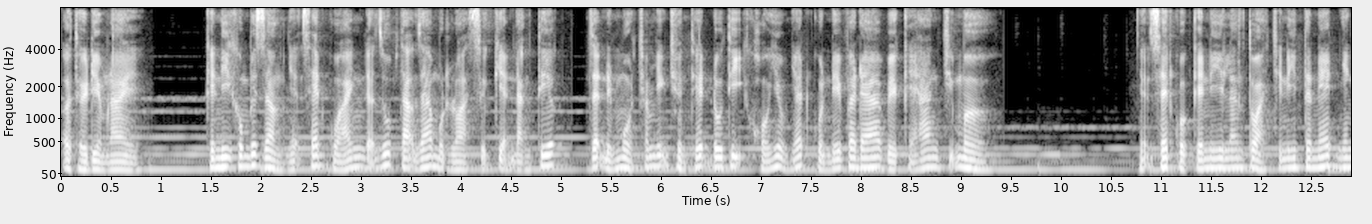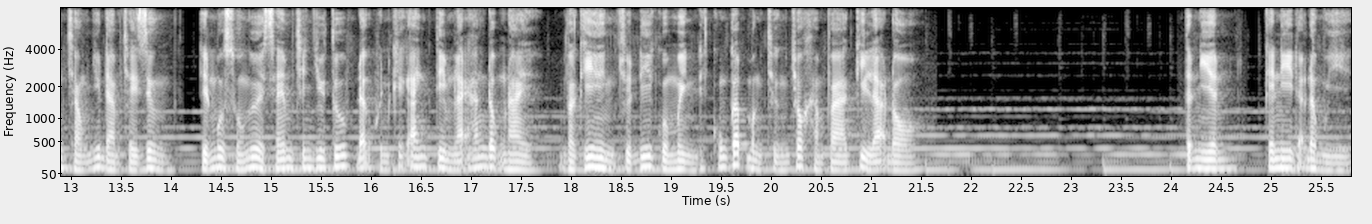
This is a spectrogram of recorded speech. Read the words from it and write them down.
Ở thời điểm này, Kenny không biết rằng nhận xét của anh đã giúp tạo ra một loạt sự kiện đáng tiếc dẫn đến một trong những truyền thuyết đô thị khó hiểu nhất của Nevada về cái hang chữ M. Nhận xét của Kenny lan tỏa trên Internet nhanh chóng như đám cháy rừng, khiến một số người xem trên YouTube đã khuyến khích anh tìm lại hang động này và ghi hình chuyến đi của mình để cung cấp bằng chứng cho khám phá kỳ lạ đó. Tất nhiên, Kenny đã đồng ý.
